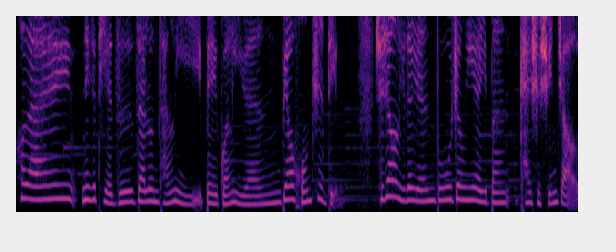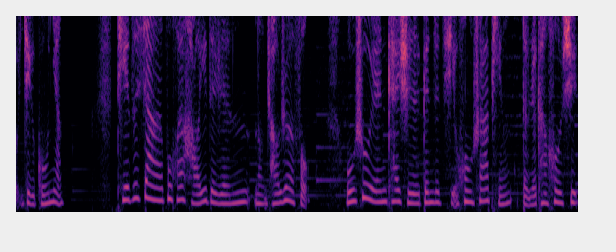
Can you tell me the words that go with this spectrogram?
后来，那个帖子在论坛里被管理员标红置顶，学校里的人不务正业一般开始寻找这个姑娘。帖子下不怀好意的人冷嘲热讽，无数人开始跟着起哄刷屏，等着看后续。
